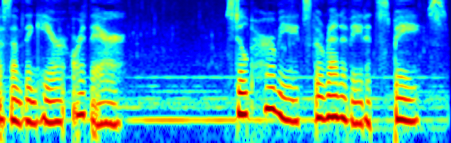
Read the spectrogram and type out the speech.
of something here or there still permeates the renovated space.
